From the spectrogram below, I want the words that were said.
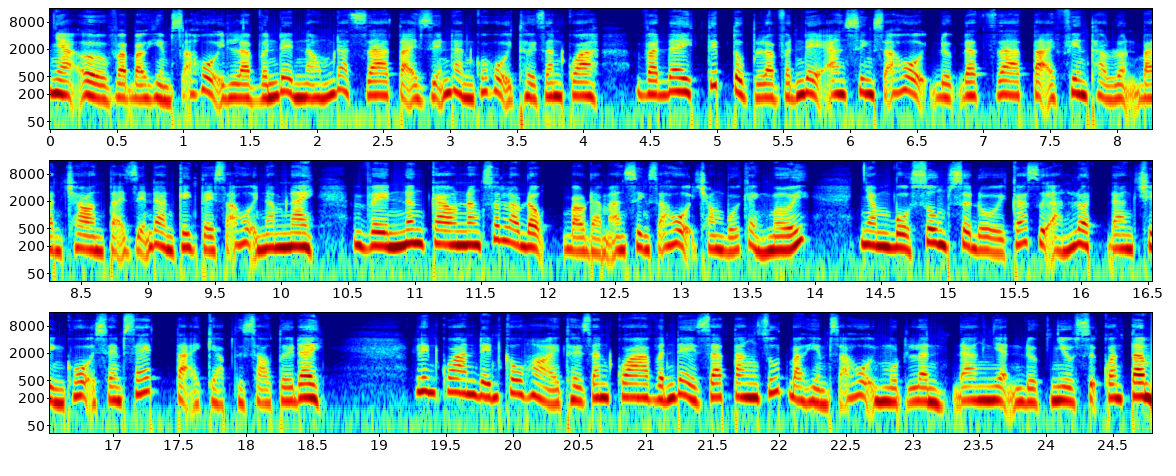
nhà ở và bảo hiểm xã hội là vấn đề nóng đặt ra tại diễn đàn Quốc hội thời gian qua và đây tiếp tục là vấn đề an sinh xã hội được đặt ra tại phiên thảo luận bàn tròn tại diễn đàn kinh tế xã hội năm nay về nâng cao năng suất lao động, bảo đảm an sinh xã hội trong bối cảnh mới, nhằm bổ sung sửa đổi các dự án luật đang trình Quốc hội xem xét tại kỳ họp thứ 6 tới đây. Liên quan đến câu hỏi thời gian qua vấn đề gia tăng rút bảo hiểm xã hội một lần đang nhận được nhiều sự quan tâm,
